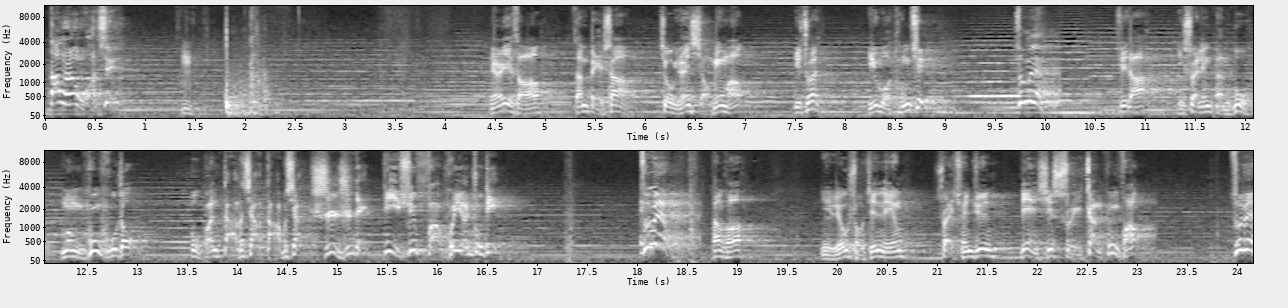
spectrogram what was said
当然我去。嗯，明儿一早，咱北上救援小明王。宇春，与我同去。遵命。徐达，你率领本部猛攻湖州，不管打得下打不下，十日之内必须返回原驻地。遵命。汤和，你留守金陵，率全军练习水战攻防。遵命。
